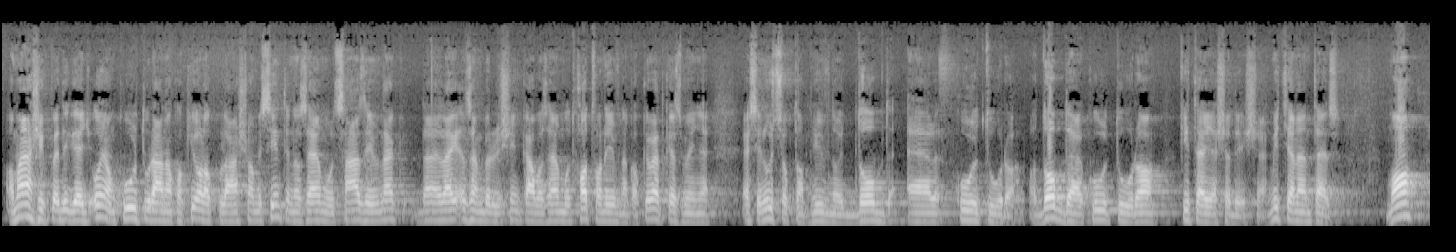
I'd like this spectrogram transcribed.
A másik pedig egy olyan kultúrának a kialakulása, ami szintén az elmúlt száz évnek, de ezen belül is inkább az elmúlt 60 évnek a következménye, ezt én úgy szoktam hívni, hogy dobd el kultúra. A dobd el kultúra kiteljesedése. Mit jelent ez? Ma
